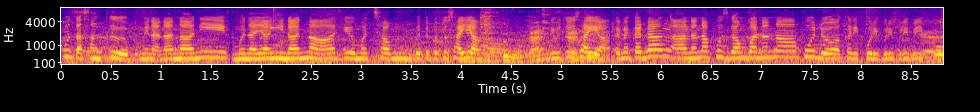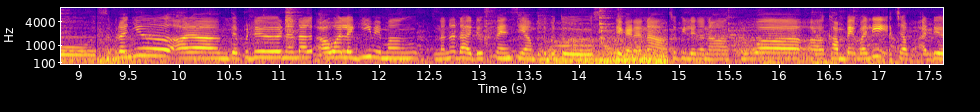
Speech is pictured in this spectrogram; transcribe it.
pun tak sangka peminat Nana ni menyayangi Nana. Dia macam betul-betul sayang. Itu kan Dia betul sayang. Kadang-kadang uh, Nana post gambar Nana pun dia akan repost, repost, repost, repost. Sebenarnya um, daripada Nana awal lagi memang Nana dah ada fans yang betul-betul setia kat Nana. So bila Nana keluar uh, comeback balik macam ada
